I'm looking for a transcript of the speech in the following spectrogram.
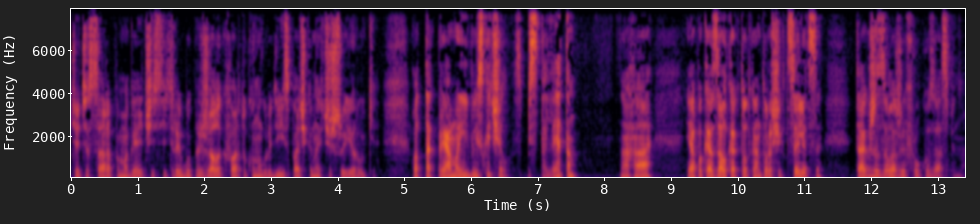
Тетя Сара, помогая чистить рыбу, прижала к фартуку на груди испачканные в чешуе руки. «Вот так прямо и выскочил? С пистолетом?» «Ага». Я показал, как тот конторщик целится, также заложив руку за спину.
